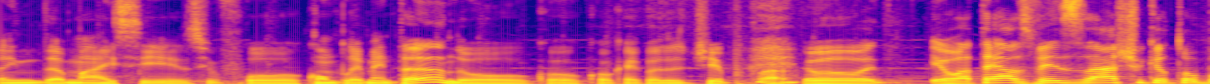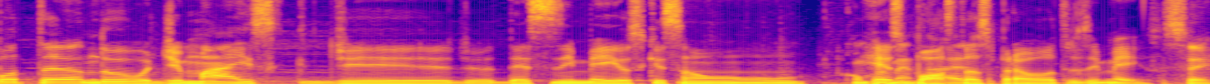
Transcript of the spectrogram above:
Ainda mais se, se for complementando ou co- qualquer coisa do tipo. Claro. Eu, eu até às vezes acho que eu tô botando demais de, de- desses e-mails que são respostas pra outros e-mails. Sei.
